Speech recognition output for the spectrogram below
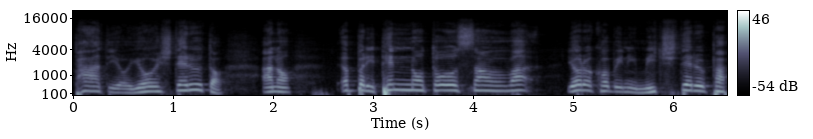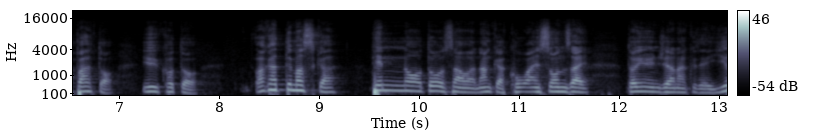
パーティーを用意していると。あのやっぱり天の父さんは喜びに満ちているパパと。いうこと。分かってますか？天皇お父さんはなんか怖い存在というんじゃなくて喜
